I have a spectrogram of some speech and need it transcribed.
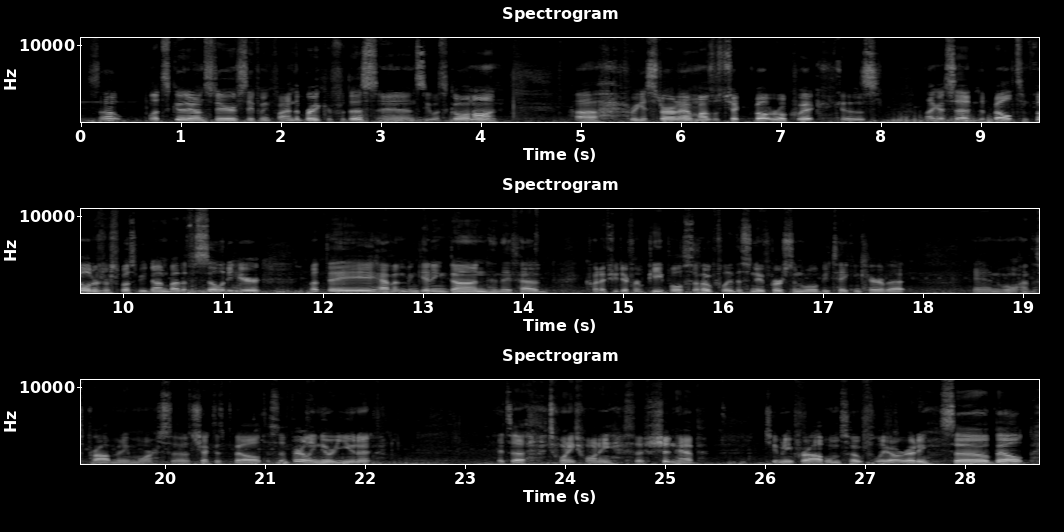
So let's go downstairs, see if we can find the breaker for this and see what's going on. Uh, before we get started out, might as well check the belt real quick because, like I said, the belts and filters are supposed to be done by the facility here, but they haven't been getting done and they've had quite a few different people. So hopefully this new person will be taking care of that and we won't have this problem anymore. So check this belt. It's a fairly newer unit. It's a 2020, so shouldn't have too many problems, hopefully already. So belt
